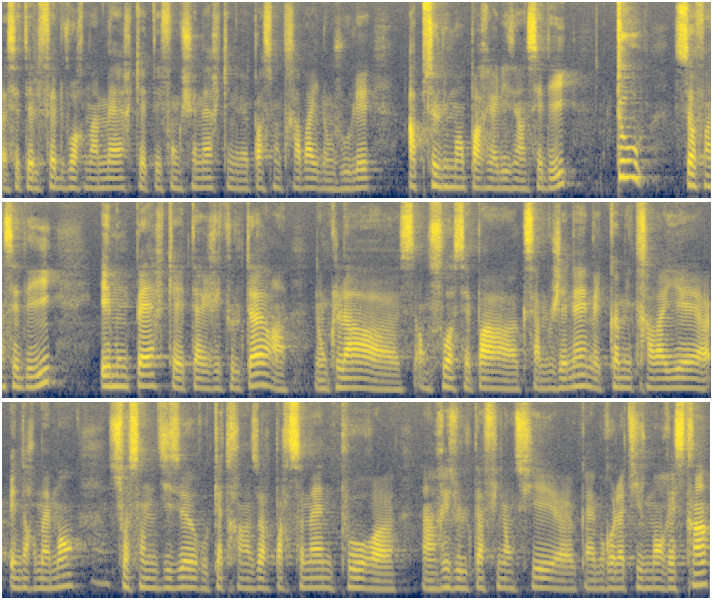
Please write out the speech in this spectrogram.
Euh, C'était le fait de voir ma mère qui était fonctionnaire, qui n'avait pas son travail, donc je voulais absolument pas réaliser un CDI, tout sauf un CDI, et mon père qui a été agriculteur. Donc là, euh, en soi, c'est pas que ça me gênait, mais comme il travaillait euh, énormément, 70 heures ou 80 heures par semaine pour un résultat financier quand même relativement restreint,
